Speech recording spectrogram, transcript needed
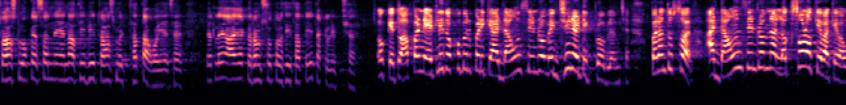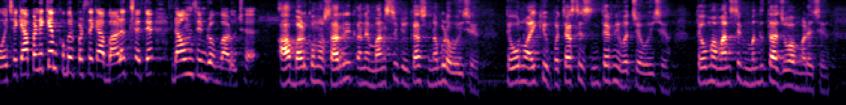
ટ્રાન્સલોકેશનને એનાથી બી ટ્રાન્સમિટ થતા હોઈએ છે. એટલે આ એક રંગસૂત્રથી થતી તકલીફ છે. ઓકે તો આપણને એટલી તો ખબર પડી કે આ ડાઉન સિન્ડ્રોમ એક જીનેટિક પ્રોબ્લેમ છે. પરંતુ સર આ ડાઉન સિન્ડ્રોમના લક્ષણો કેવા કેવા હોય છે કે આપણને કેમ ખબર પડશે કે આ બાળક છે તે ડાઉન સિન્ડ્રોમ વાળું છે? આ બાળકોનો શારીરિક અને માનસિક વિકાસ નબળો હોય છે. તેઓનો આઈક્યુ પચાસથી સિત્તેરની વચ્ચે હોય છે. તેઓમાં માનસિક મંદતા જોવા મળે છે.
